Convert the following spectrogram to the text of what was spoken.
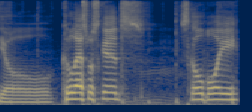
Yo. Cool ass, what's good? Skullboy.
